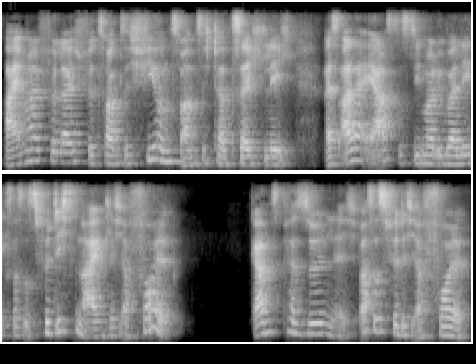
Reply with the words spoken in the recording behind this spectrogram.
einmal vielleicht für 2024 tatsächlich als allererstes dir mal überlegst, was ist für dich denn eigentlich Erfolg? Ganz persönlich, was ist für dich Erfolg?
